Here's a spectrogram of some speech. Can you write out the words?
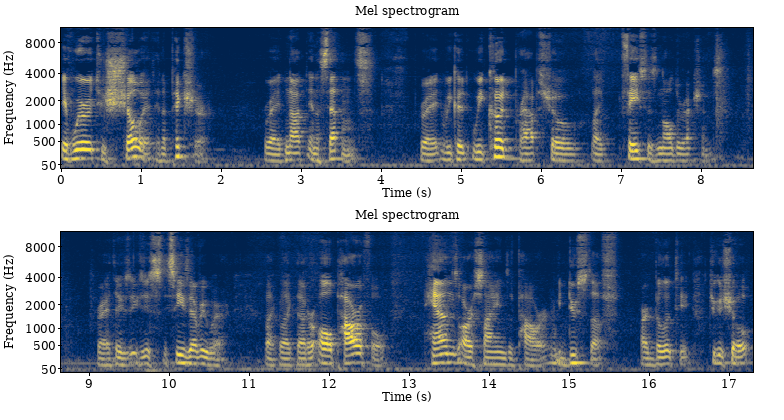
If we were to show it in a picture, right, not in a sentence, right? We could we could perhaps show like faces in all directions right? He just sees everywhere, like like that. Are all powerful. Hands are signs of power. We do stuff. Our ability. You can show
